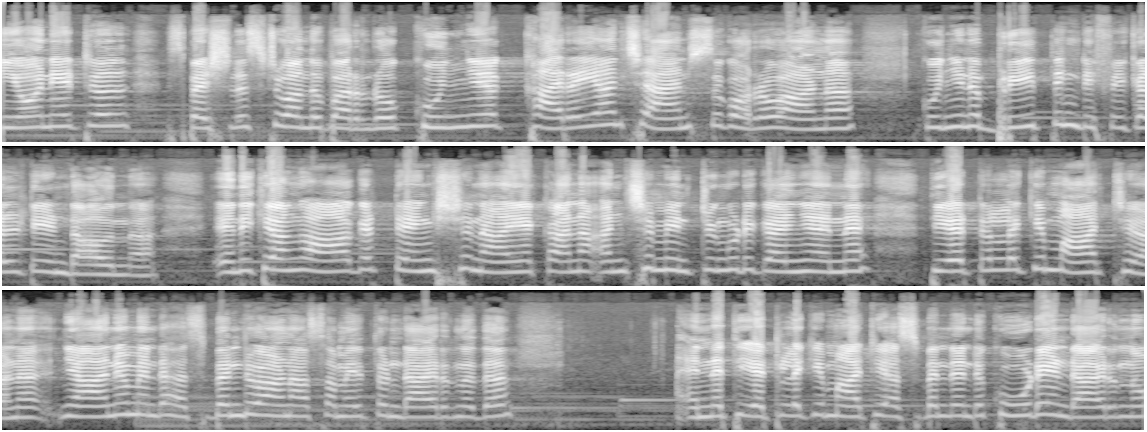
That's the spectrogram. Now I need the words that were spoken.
നിയോനേറ്റൽ സ്പെഷ്യലിസ്റ്റ് വന്ന് പറഞ്ഞു കുഞ്ഞ് കരയാൻ ചാൻസ് കുറവാണ്. കുഞ്ഞിന് ബ്രീത്തിങ് ഡിഫിക്കൽട്ടി ഉണ്ടാവുന്ന. എനിക്ക് അങ്ങ് ആകെ ടെൻഷനായി കാരണം അഞ്ച് മിനിറ്റും കൂടി കഴിഞ്ഞ് എന്നെ തിയേറ്ററിലേക്ക് മാറ്റുകയാണ്. ഞാനും എന്റെ ഹസ്ബൻഡുമാണ് ആ സമയത്ത് ഉണ്ടായിരുന്നത്. എന്നെ തിയേറ്ററിലേക്ക് മാറ്റി ഹസ്ബൻഡ് എന്റെ കൂടെ ഉണ്ടായിരുന്നു.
